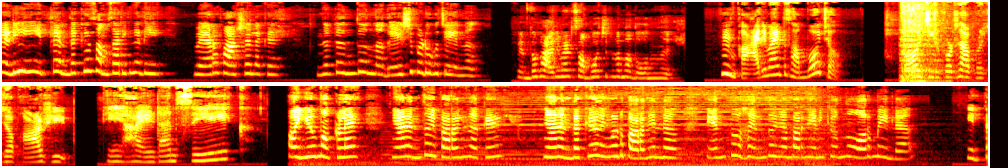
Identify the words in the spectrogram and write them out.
എടി ഈ ഇത്ത എന്തൊക്കെയാ സംസാരിക്കുന്നടി ഭാഷയിലൊക്കെ എന്നിട്ട് എന്തോന്നാ ദേഷ്യപ്പെടുക ചെയ്യുന്നത് എന്തോ കാര്യമായിട്ട് സംഭവിച്ചിട്ടുണ്ടെന്നാ തോന്നുന്നത് കാര്യമായിട്ട് സംഭവിച്ചോ? ഓ ചിരിപ്പോൾ സംഭവിച്ച ഭാഷി. ഹൈഡ് ആൻഡ് സീക്ക് അയ്യോ മക്കളെ ഞാൻ എന്തോ ഈ പറഞ്ഞതൊക്കെ? ഞാൻ എന്തൊക്കെയോ നിങ്ങളോട് പറഞ്ഞല്ലോ എന്തോ എന്തോ ഞാൻ പറഞ്ഞു എനിക്കൊന്നും ഓർമ്മയില്ല. ഇത്ത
